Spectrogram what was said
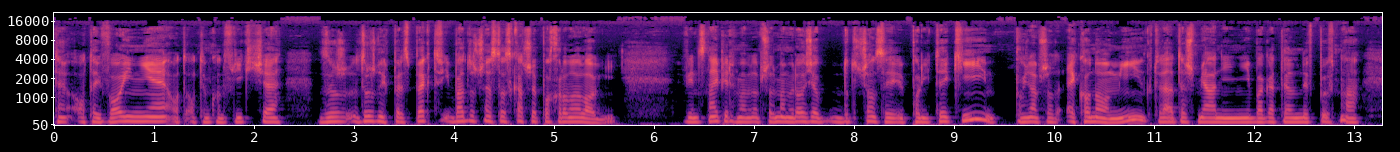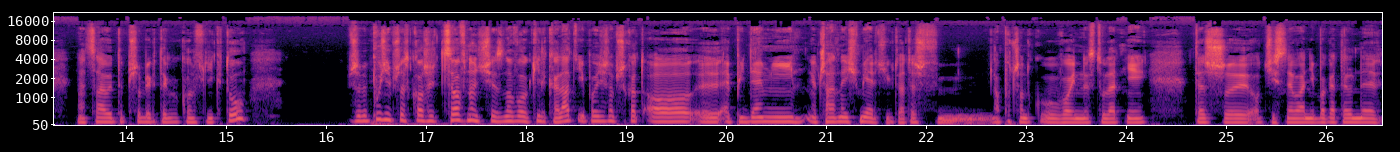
te, o tej wojnie, o, o tym konflikcie z, róż, z, różnych perspektyw i bardzo często skacze po chronologii. Więc najpierw mamy, na przykład mamy rozdział dotyczący polityki, później na przykład ekonomii, która też miała niebagatelny wpływ na, na cały ten przebieg tego konfliktu, żeby później przeskoczyć, cofnąć się znowu o kilka lat i powiedzieć na przykład o y, epidemii czarnej śmierci, która też na początku wojny stuletniej też y, odcisnęła niebagatelne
